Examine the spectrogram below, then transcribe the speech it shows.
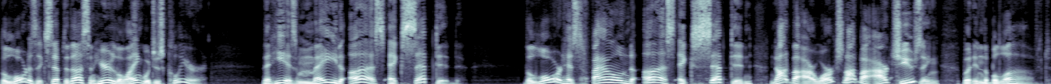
The Lord has accepted us, and here the language is clear that he has made us accepted. The Lord has found us accepted, not by our works, not by our choosing, but in the beloved.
